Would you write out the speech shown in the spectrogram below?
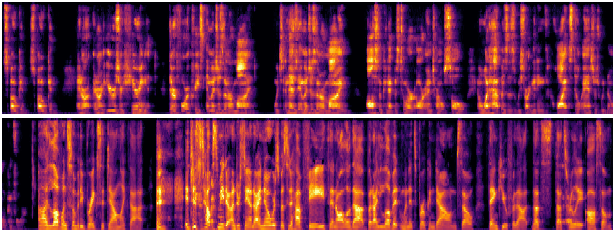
spoken, spoken, and our, and our ears are hearing it. Therefore, it creates images in our mind, which, and those images in our mind also connect us to our, our internal soul. And what happens is we start getting the quiet, still answers we've been looking for. Oh, I love when somebody breaks it down like that. it just helps me to understand. I know we're supposed to have faith and all of that, but I love it when it's broken down. So thank you for that. That's that's yeah. really awesome.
